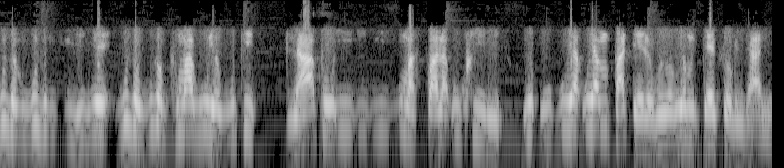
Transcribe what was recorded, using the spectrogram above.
kuzo- kuzo- ye- kuzo- kuzophuma kuye ukuthi lapho i- i- i- umasipala uthini u- u- uya- uyambhadele kuyo- uyomtexa or njani?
